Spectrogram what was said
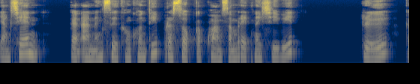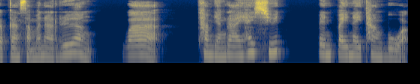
อย่างเช่น การอ่านหนังสือของคนที่ประสบกับความสำเร็จในชีวิต หรือกับการสัมมนาเรื่องว่าทำอย่างไรให้ชีวิตเป็นไปในทางบวก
